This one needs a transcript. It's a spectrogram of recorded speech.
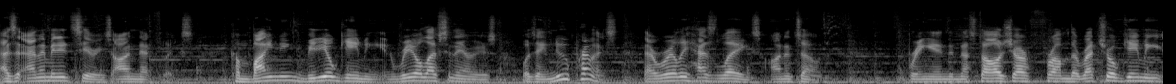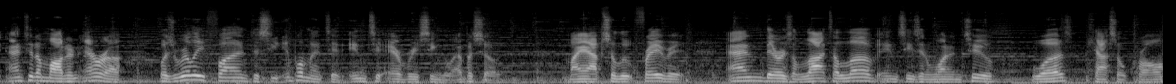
as an animated series on Netflix. Combining video gaming in real life scenarios was a new premise that really has legs on its own bringing the nostalgia from the retro gaming and to the modern era was really fun to see implemented into every single episode. My absolute favorite, and there is a lot to love in season 1 and 2, was Castle Crawl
